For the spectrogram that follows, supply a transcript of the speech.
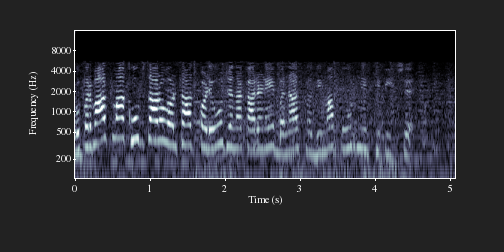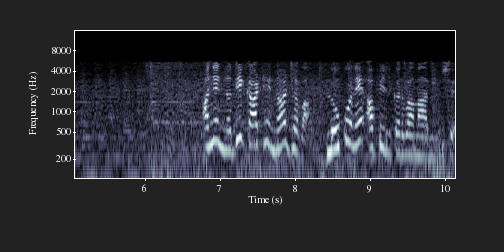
ઉપરવાસમાં ખૂબ સારો વરસાદ પડ્યો, જેના કારણે બનાસ નદીમાં પૂરની સ્થિતિ છે. અને નદી કાંઠે ન જવા લોકોને અપીલ કરવામાં આવી છે.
